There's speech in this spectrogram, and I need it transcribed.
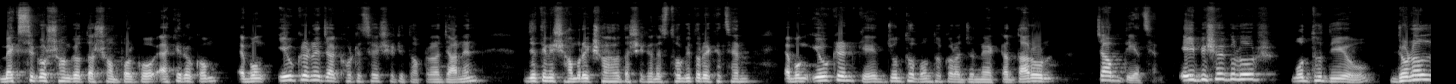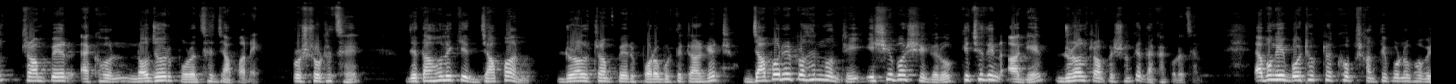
মেক্সিকোর সঙ্গে তার সম্পর্ক একই রকম এবং ইউক্রেনে যা ঘটেছে সেটি তো আপনারা জানেন যে তিনি সামরিক সহায়তা সেখানে স্থগিত রেখেছেন এবং ইউক্রেনকে যুদ্ধ বন্ধ করার জন্য একটা দারুণ চাপ দিয়েছেন। এই বিষয়গুলোর মধ্য দিয়েও ডোনাল্ড ট্রাম্পের এখন নজর পড়েছে জাপানে। প্রশ্ন উঠেছে যে তাহলে কি জাপান ডোনাল্ড ট্রাম্পের পরবর্তী টার্গেট? জাপানের প্রধানমন্ত্রী ইশিবা শিগেরো কিছুদিন আগে ডোনাল্ড ট্রাম্পের সঙ্গে দেখা করেছেন এবং এই বৈঠকটা খুব শান্তিপূর্ণভাবে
